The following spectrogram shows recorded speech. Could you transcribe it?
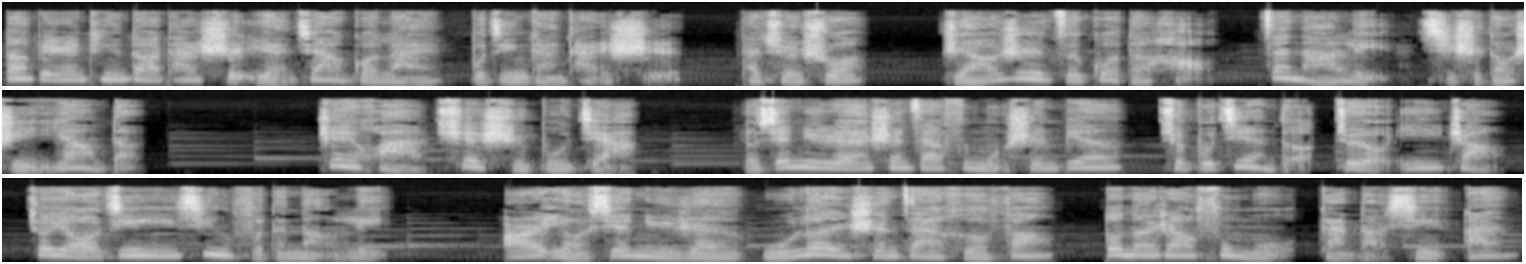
当别人听到她是远嫁过来，不禁感慨时，她却说：“只要日子过得好，在哪里其实都是一样的。”这话确实不假。有些女人身在父母身边，却不见得就有依仗，就有经营幸福的能力；而有些女人无论身在何方，都能让父母感到心安。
